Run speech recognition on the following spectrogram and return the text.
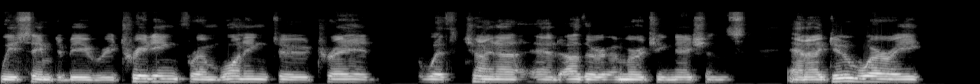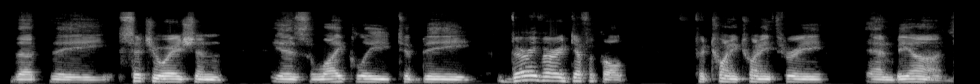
We seem to be retreating from wanting to trade with China and other emerging nations. And I do worry that the situation is likely to be very, very difficult for 2023 and beyond.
